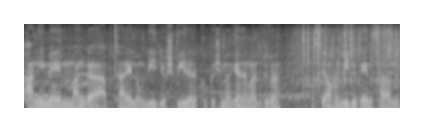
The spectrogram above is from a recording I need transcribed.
Anime, Manga Abteilung, Videospiele. Gucke ich immer gerne mal drüber, was die auch in Videogames haben.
